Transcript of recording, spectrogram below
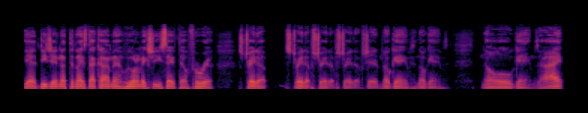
Yeah, djnothinnice.com, man. We want to make sure you're safe, though, for real. Straight up, straight up, straight up, straight up, straight up. No games, no games, no games, all right?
